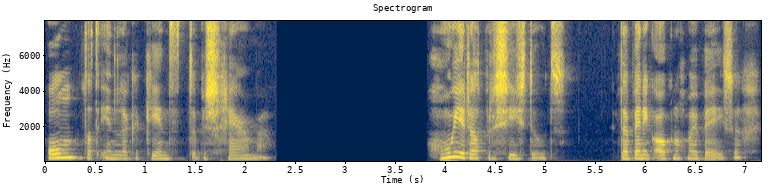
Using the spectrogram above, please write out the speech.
om dat innerlijke kind te beschermen. Hoe je dat precies doet, daar ben ik ook nog mee bezig.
